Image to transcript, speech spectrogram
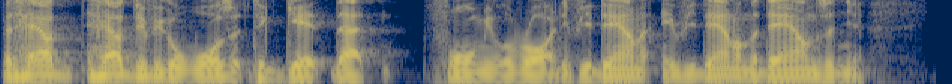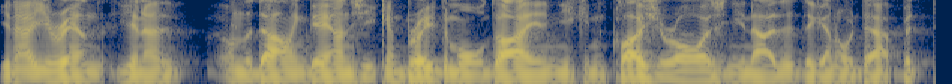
But how how difficult was it to get that formula right? If you're down if you're down on the downs and you you know you're around you know on the Darling Downs, you can breed them all day and you can close your eyes and you know that they're going to adapt. But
